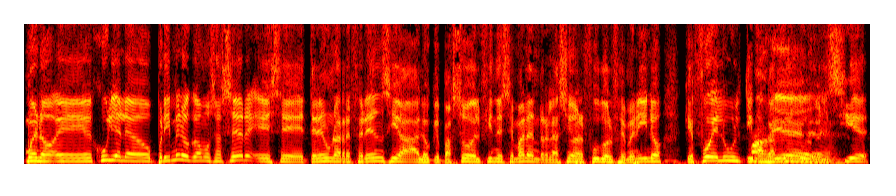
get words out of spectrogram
Bueno, eh, Julia, lo primero que vamos a hacer es eh, tener una referencia a lo que pasó el fin de semana en relación al fútbol femenino, que fue el último capítulo del cierre,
